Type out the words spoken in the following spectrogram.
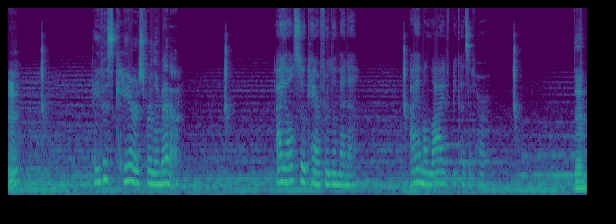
Eh? Avis cares for Lumina. I also care for Lumina. I am alive because of her. Then,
